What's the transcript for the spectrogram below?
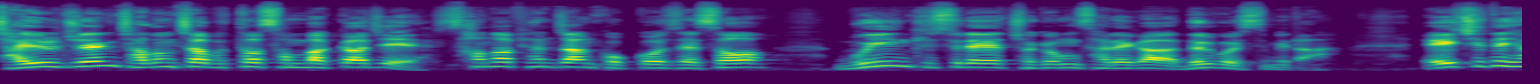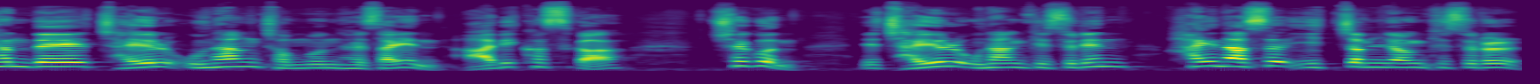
자율주행 자동차부터 선박까지 산업 현장 곳곳에서 무인 기술의 적용 사례가 늘고 있습니다. HD 현대의 자율 운항 전문 회사인 아비커스가 최근 이 자율 운항 기술인 하이나스 2.0 기술을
